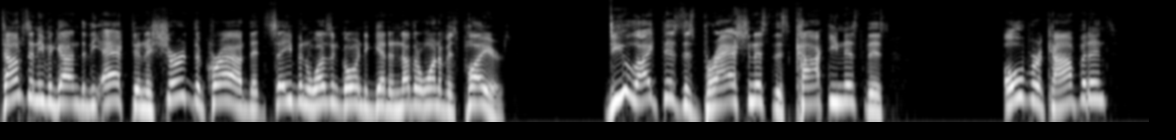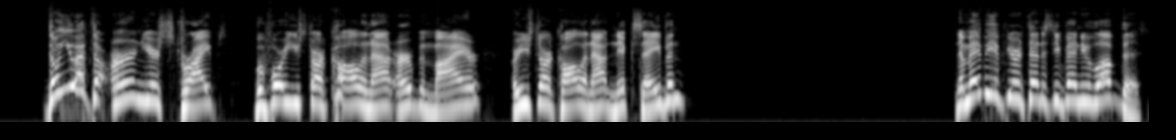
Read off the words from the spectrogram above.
Thompson even got into the act and assured the crowd that Saban wasn't going to get another one of his players. Do you like this, this brashness, this cockiness, this overconfidence? Don't you have to earn your stripes before you start calling out Urban Meyer or you start calling out Nick Saban? Now, maybe if you're a Tennessee fan, you love this.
